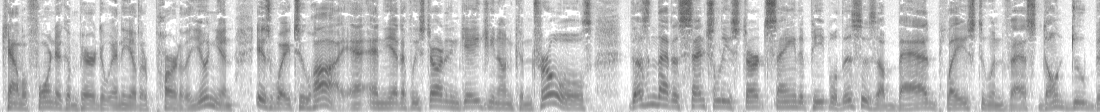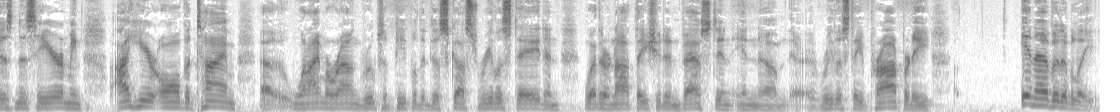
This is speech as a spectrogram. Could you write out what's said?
California compared to any other part of the union, is way too high. And, and yet, if we start engaging on controls, doesn't that essentially start saying to people, this is a bad place to invest? Don't do business here? I mean, I hear all the time uh, when I'm around groups of people that discuss real estate and whether or not they should invest in, in um, real estate property, inevitably,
